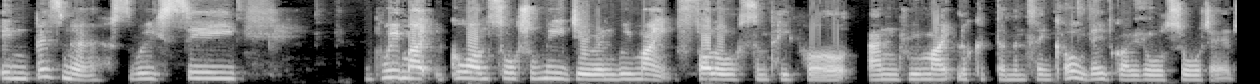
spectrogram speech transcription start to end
in business we see we might go on social media and we might follow some people and we might look at them and think, oh, they've got it all sorted.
